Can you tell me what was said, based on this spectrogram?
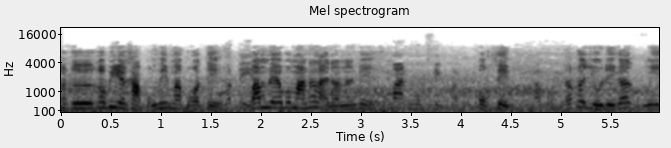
ก็คือก็พี่ก็ขับของพี่มาปกติ ปกติ ความเร็วประมาณเท่าไหร่ตอนนั้นพี่ประมาณ 60 ครับ หกสิบครับผม แล้วก็อยู่ดีก็มี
